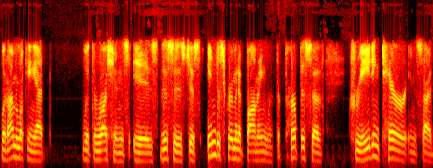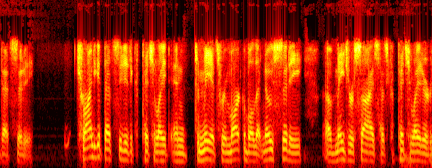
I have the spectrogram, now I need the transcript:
what I'm looking at with the Russians is this is just indiscriminate bombing with the purpose of creating terror inside that city, trying to get that city to capitulate. And to me, it's remarkable that no city of major size has capitulated or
